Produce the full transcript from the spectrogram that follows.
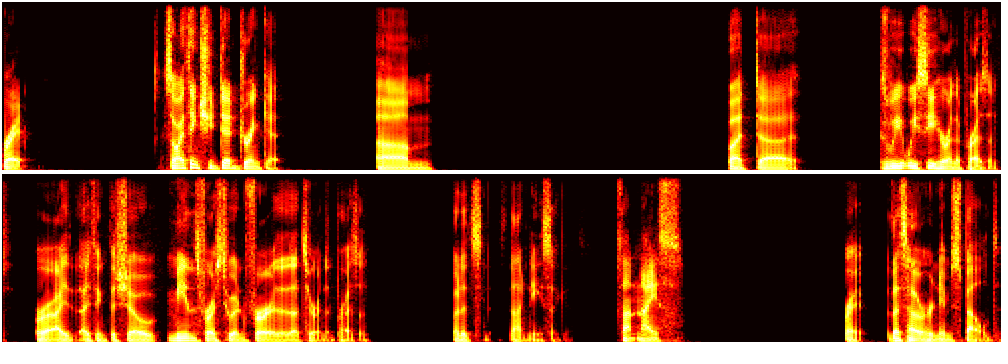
right. So I think she did drink it. Um, but because we we see her in the present, or I I think the show means for us to infer that that's her in the present, but it's it's not Nice, I guess. It's not nice. Right, but that's how her name's spelled.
